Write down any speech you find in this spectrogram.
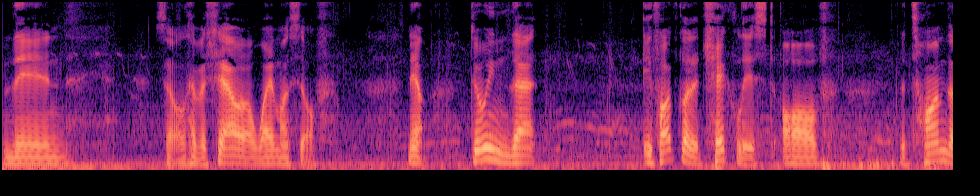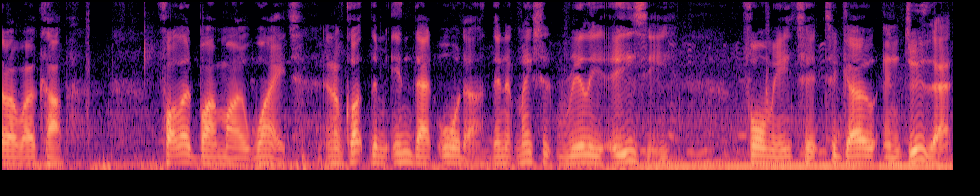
then so I'll have a shower, I'll weigh myself. Now, doing that, if I've got a checklist of the time that I woke up, followed by my weight, and I've got them in that order, then it makes it really easy for me to, to go and do that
